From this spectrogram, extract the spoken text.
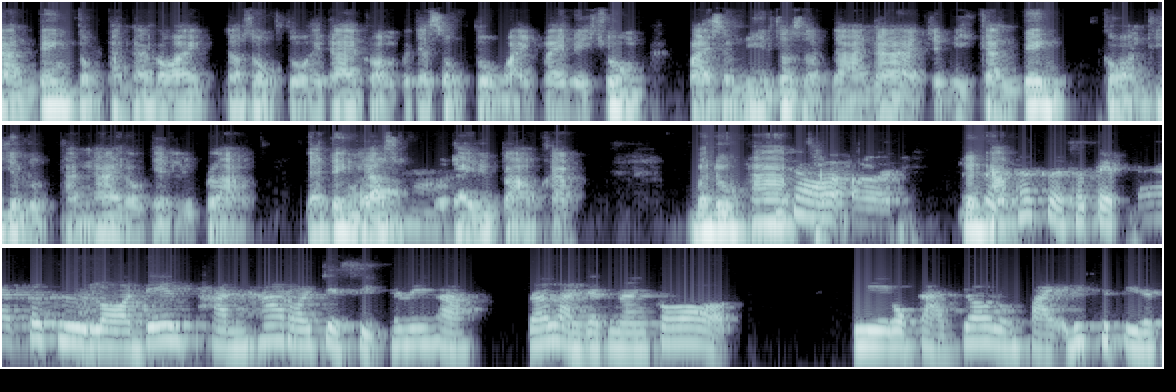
การเด้งตกพันห้าร้อยเราส่งตัวให้ได้ก่อนว่าจะส่งตัวไหวไหมในช่วงปลายสัปดาห์ต้นสัปดาห์หน้าจะมีการเด้งก่อนที่จะหลุดพันห้าเราเห็นหรือเปล่า และเด้งแล้วส่งตัวได้หรือเปล่าครับ มาดูภาพพี่จอเออเชิญครับถ้าเกิดสเต็ปแรกก็คือรอเด้งพันห้าร้อยเจ็ดสิบใช่ไหมคะแล้วหลังจากนั้นก็มีโอกาสย่อลงไปอันนี้คือตีละ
